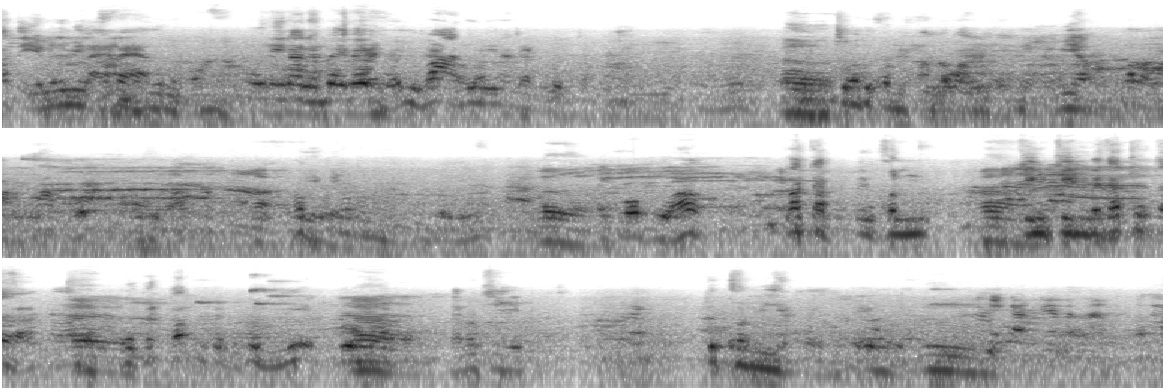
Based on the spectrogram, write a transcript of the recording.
คติมันจะมีหลายแบบพวกนี้นั่นเนี่ยไม่ไม่ผัวอยู่บ้านพวกนี้นั่น เนี่ยเออเชื่อว่าทุกคนมีความระวังเมียก็ระวังข้ามรถอะเพราะผัวต้องทำงานเออ ไอ้ตัวผัวก็จะเป็นคนเออ จริงๆไปทัดทุกสถานการเออณ์โอ้เป็นก็เป็นคนอย่างนี้เออ แต่บางทีทุกคนมีเหตุผลของตัวเองหมด อืม มีการแก้ปัญหาก็เลย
